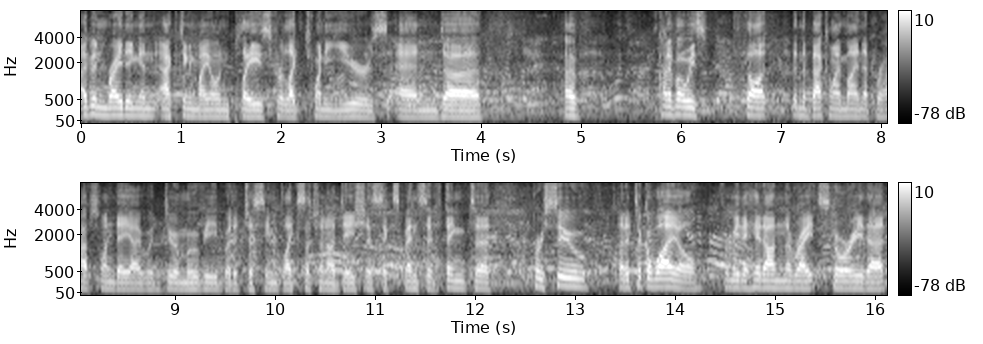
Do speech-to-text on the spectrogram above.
I've been writing and acting in my own plays for like 20 years, and uh, have kind of always thought in the back of my mind that perhaps one day I would do a movie, but it just seemed like such an audacious, expensive thing to pursue that it took a while for me to hit on the right story that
